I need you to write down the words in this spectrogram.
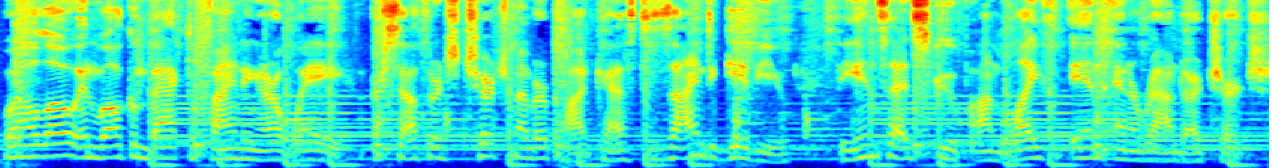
Well, hello and welcome back to Finding Our Way, our Southridge church member podcast designed to give you the inside scoop on life in and around our church.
